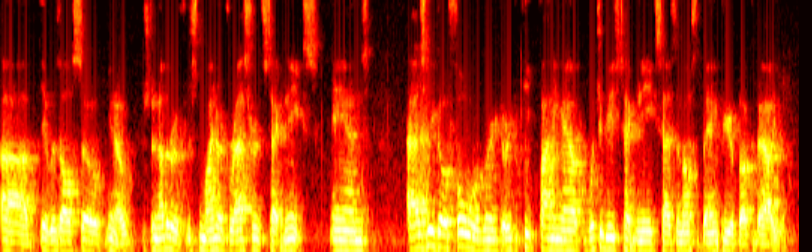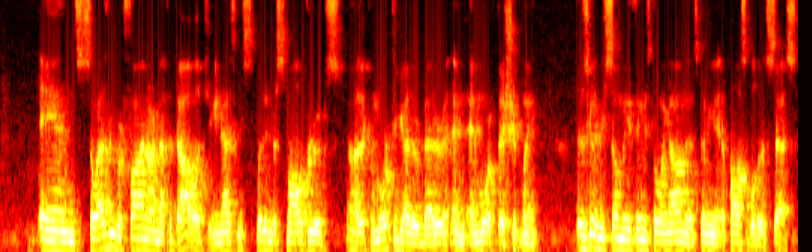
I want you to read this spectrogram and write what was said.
Uh, it was also, you know, just another of just minor grassroots techniques. And as we go forward, we're going to keep finding out which of these techniques has the most bang for your buck value. And so as we refine our methodology and as we split into small groups uh, that can work together better and, and more efficiently, there's going to be so many things going on that it's going to be impossible to assess.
